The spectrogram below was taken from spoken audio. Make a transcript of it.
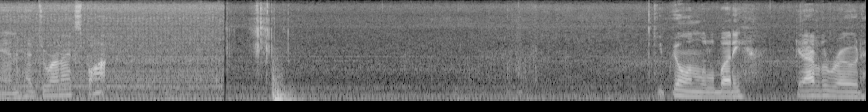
and head to our next spot. Keep going, little buddy. Get out of the road.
